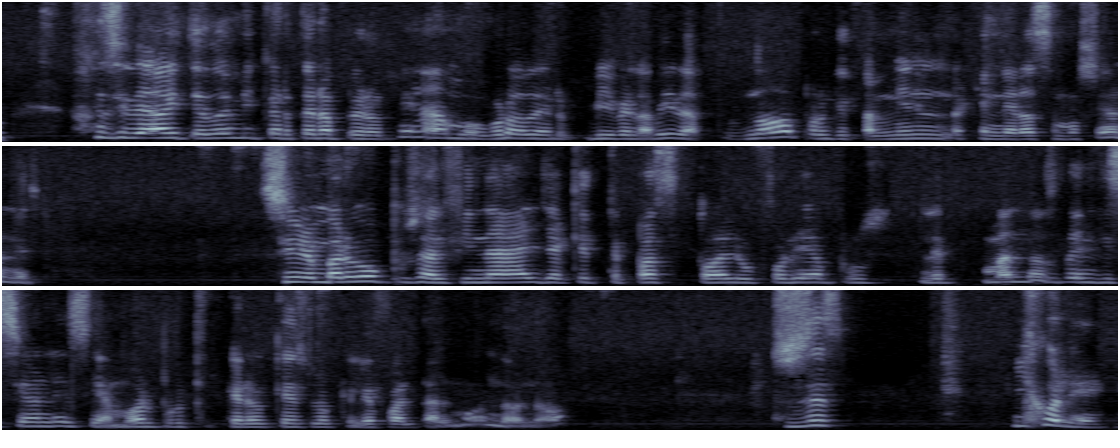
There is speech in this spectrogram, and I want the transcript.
Así de, ay, te doy mi cartera, pero te amo, brother, vive la vida. Pues no, porque también generas emociones. Sin embargo, pues al final, ya que te pasa toda la euforia, pues le mandas bendiciones y amor porque creo que es lo que le falta al mundo, ¿no? Entonces, híjole,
